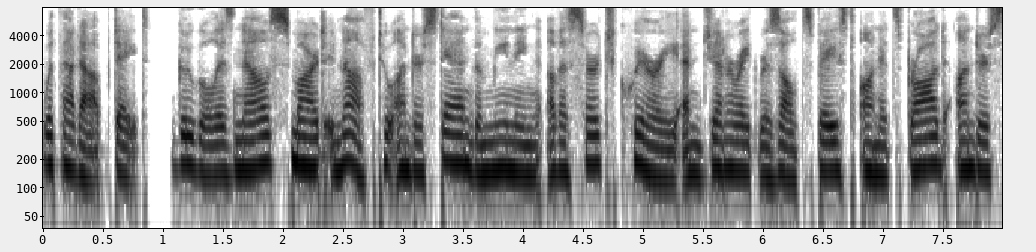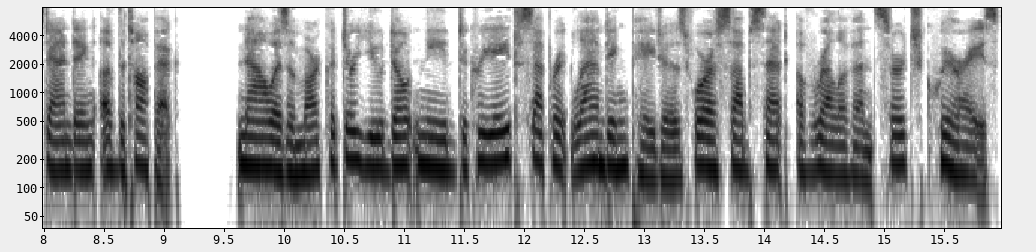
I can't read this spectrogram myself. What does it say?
With that update, Google is now smart enough to understand the meaning of a search query and generate results based on its broad understanding of the topic. Now, as a marketer, you don't need to create separate landing pages for a subset of relevant search queries.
